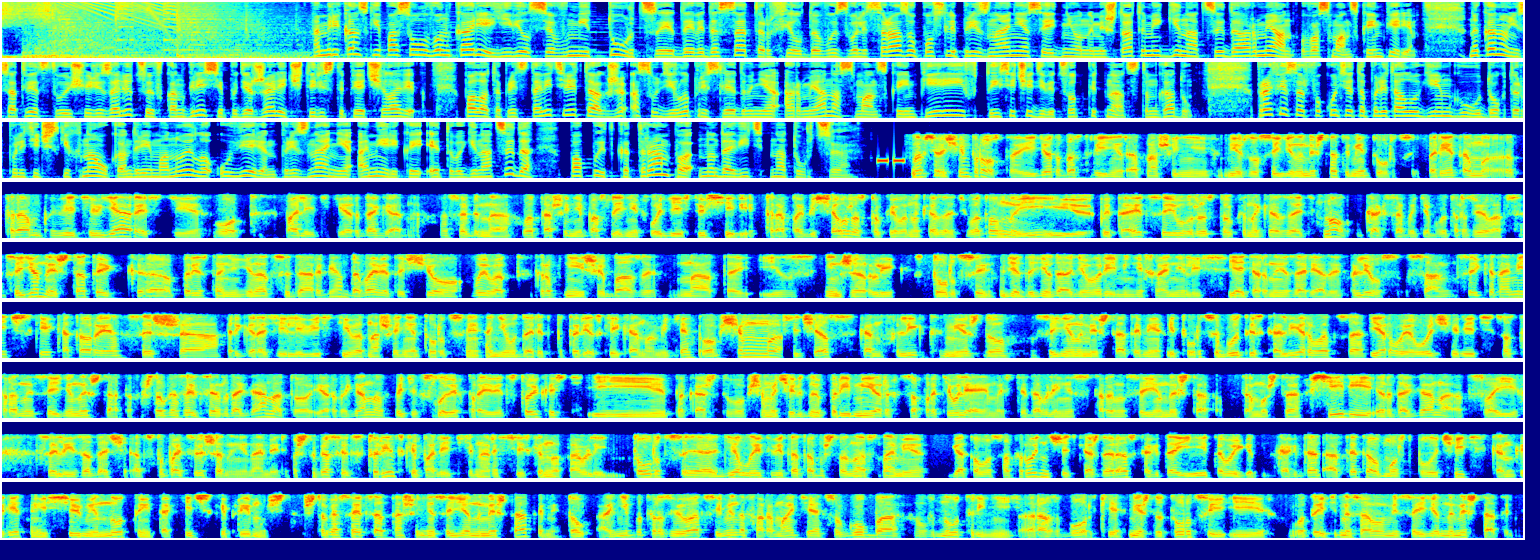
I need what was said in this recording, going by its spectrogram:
Американский посол в Анкаре явился в МИД Турции. Дэвида Сеттерфилда вызвали сразу после признания Соединенными Штатами геноцида армян в Османской империи. Накануне соответствующую резолюцию в Конгрессе поддержали 405 человек. Палата представителей также осудила преследование армян Османской империи в 1915 году. Профессор факультета политологии МГУ, доктор политических наук Андрей Мануйло уверен, признание Америкой этого геноцида – попытка Трампа надавить на Турцию. Ну, все очень просто. Идет обострение отношений между Соединенными Штатами и Турцией. При этом э, Трамп ведь в ярости от политики Эрдогана, особенно в отношении последних его действий в Сирии. Трамп обещал жестоко его наказать. Вот он и пытается его жестоко наказать. Но как события будут развиваться? Соединенные Штаты к признанию геноцида армян добавят еще вывод крупнейшей базы НАТО из Инджерлик Турции, где до недавнего времени хранились ядерные заряды, плюс санкции экономические, которые США пригрозили ввести в отношении Турции. Они ударят по турецкой экономике. В общем, сейчас конфликт между Соединенными Штатами и Турцией будет эскалироваться в первую очередь со стороны Соединенных Штатов. Что касается Эрдогана, то Эрдоган в этих условиях проявит стойкость и покажет, в общем, очередной пример сопротивляемости давления со стороны Соединенных Штатов. Потому что в Сирии Эрдогана от своих целей и задач отступать совершенно не намерен. Что касается турецкой политики на российском направлении, Турция делает вид о том, что она с нами готова сотрудничать каждый раз, когда ей это выгодно. Когда от этого может получить конкретные сиюминутные тактические преимущества. Что касается отношений с Соединенными Штатами, то они будут развиваться именно в формате сугубо внутренней разборки между Турцией и вот этими самыми Соединенными Штатами.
